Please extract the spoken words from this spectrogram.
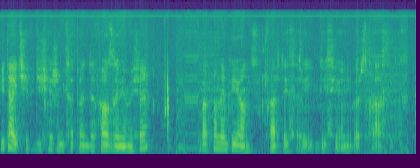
Witajcie, w dzisiejszym CPNTV zajmiemy się Batmanem Beyond z czwartej serii DC Universe Classics.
